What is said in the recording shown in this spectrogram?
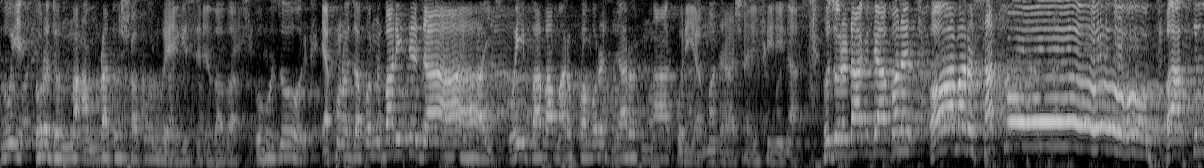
তুই, তোর জন্য আমরা তো সফল হয়ে গেছি রে বাবা। ও হুজুর, এখনও যখন বাড়িতে যাই, ওই বাবা মার কবর জিয়ারত না করিয়া মাদ্রাসায় ফিরি না। হুজুর ডাক দেয়া বলে, ও আমার ছাত্র আব্দুল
